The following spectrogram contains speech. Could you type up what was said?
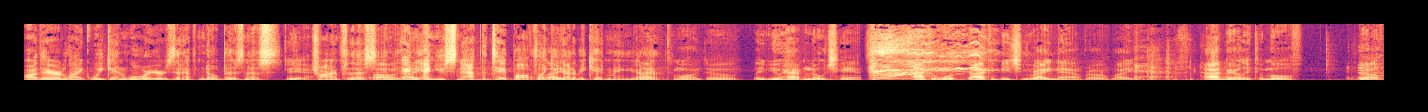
are there like weekend warriors that have no business Yeah. trying for this, Oh, and, like- and, and you snap the tape off like, you got to be kidding me? You gotta, Like, come on, dude. You have no chance. I could whoop. I could beat you right now, bro. Like, I barely can move. Go,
